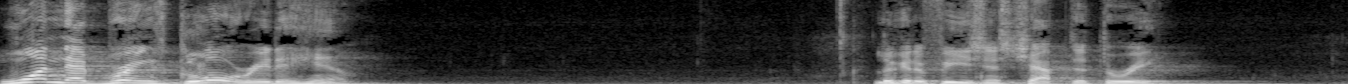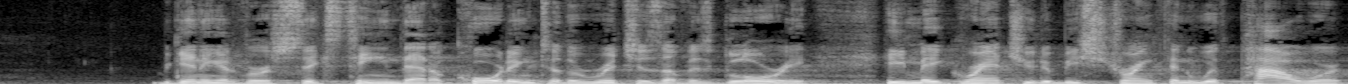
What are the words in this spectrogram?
one that brings glory to Him. Look at Ephesians chapter 3, beginning at verse 16, that according to the riches of his glory, he may grant you to be strengthened with power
